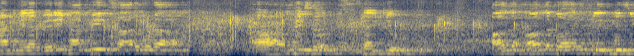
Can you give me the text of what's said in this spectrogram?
and we are very happy. కూడా uh, thank you. All the all the boys please be seated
